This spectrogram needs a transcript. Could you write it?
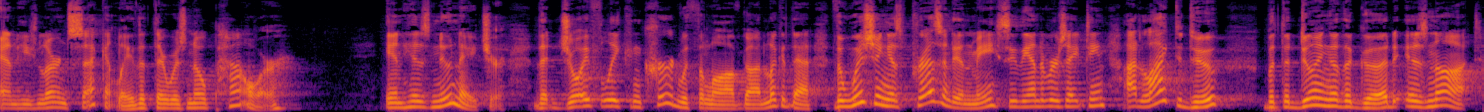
And he learned, secondly, that there was no power in his new nature that joyfully concurred with the law of God. Look at that. The wishing is present in me. See the end of verse 18? I'd like to do, but the doing of the good is not.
